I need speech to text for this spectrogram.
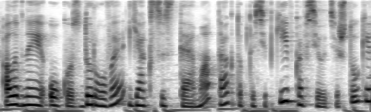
але в неї око здорове як система, так, тобто сітківка, всі оці штуки,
